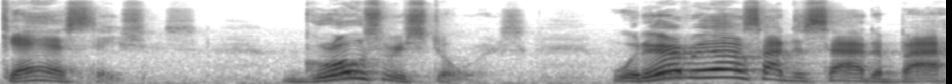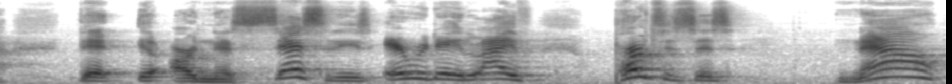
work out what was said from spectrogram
Gas stations, grocery stores, whatever else I decide to buy that are necessities, everyday life purchases. Now,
